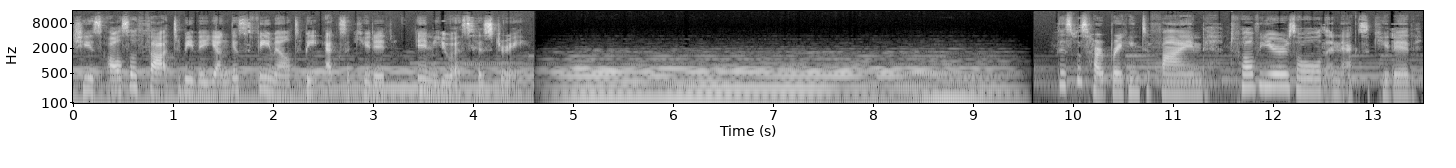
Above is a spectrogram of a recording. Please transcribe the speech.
She is also thought to be the youngest female to be executed in U.S. history. This was heartbreaking to find. 12 years old and executed.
